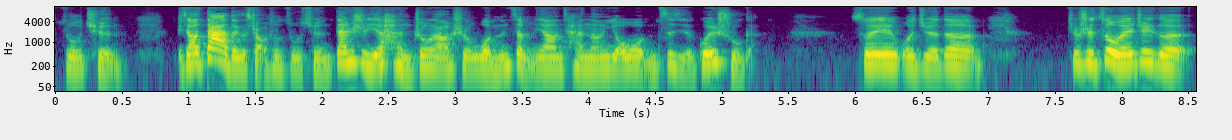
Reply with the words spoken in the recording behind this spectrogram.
族群，比较大的一个少数族群，但是也很重要是我们怎么样才能有我们自己的归属感。所以我觉得就是作为这个。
